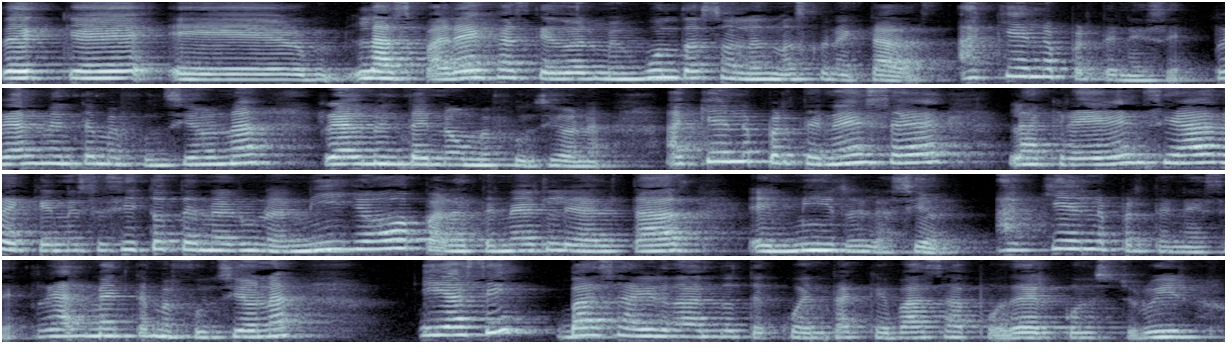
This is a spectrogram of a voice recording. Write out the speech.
de que eh, las parejas que duermen juntas son las más conectadas? ¿A quién le pertenece? ¿Realmente me funciona? ¿Realmente no me funciona? ¿A quién le pertenece la creencia de que necesito tener un anillo para tener lealtad en mi relación? ¿A quién le pertenece? ¿Realmente me funciona? Y así vas a ir dándote cuenta que vas a poder construir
